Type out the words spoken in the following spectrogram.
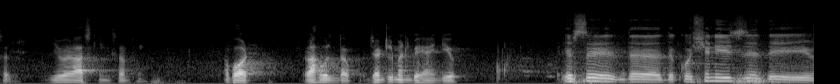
Sir, you were asking something about Rahul, the gentleman behind you. Yes, uh, the the question is uh, the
